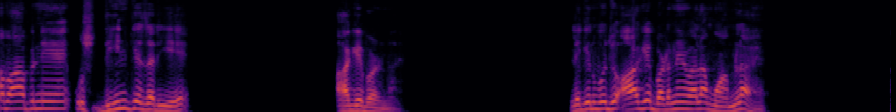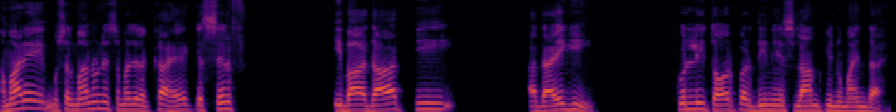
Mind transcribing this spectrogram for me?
اب آپ نے اس دین کے ذریعے آگے بڑھنا ہے لیکن وہ جو آگے بڑھنے والا معاملہ ہے ہمارے مسلمانوں نے سمجھ رکھا ہے کہ صرف عبادات کی ادائیگی کلی طور پر دین اسلام کی نمائندہ ہے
